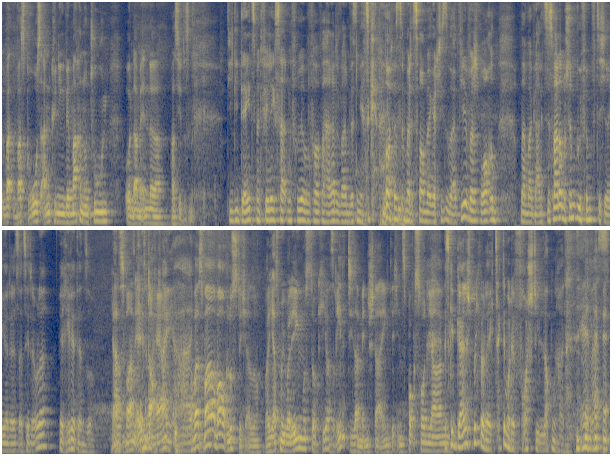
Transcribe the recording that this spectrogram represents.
wa- was groß ankündigen wir machen und tun und am Ende passiert es nicht. Die, die Dates mit Felix hatten früher, bevor wir verheiratet waren, wissen jetzt genau, dass immer das Hornberger Schießen war. Viel versprochen und dann war gar nichts. Das war doch bestimmt ein 50-Jähriger, der das erzählt hat, oder? Wer redet denn so? Ja, das war ein älterer Herr. ja. aber es war, war auch lustig, also, weil ich erstmal überlegen musste, okay, was redet dieser Mensch da eigentlich? Ins Boxhorn jagen. Es gibt geile Sprichwörter. Ich zeig dir mal, der Frosch die Locken hat. Hä, was?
